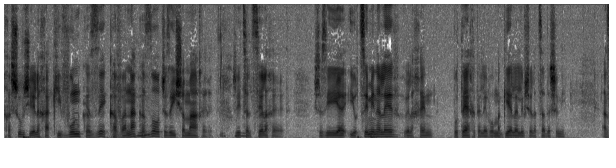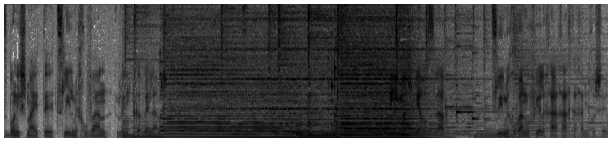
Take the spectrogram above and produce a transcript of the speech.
חשוב שיהיה לך כיוון כזה, כוונה mm-hmm. כזאת, שזה יישמע אחרת. שזה יצלצל אחרת, שזה יהיה יוצא מן הלב, ולכן פותח את הלב, או מגיע ללב של הצד השני. אז בואו נשמע את uh, צליל מכוון ונתכוון להמשיך. נעימה של ירוסלב, צליל מכוון מופיע לך אחר כך, אני חושב.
